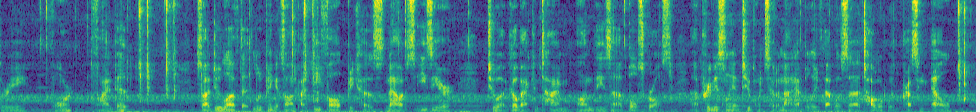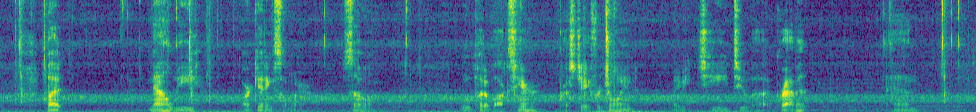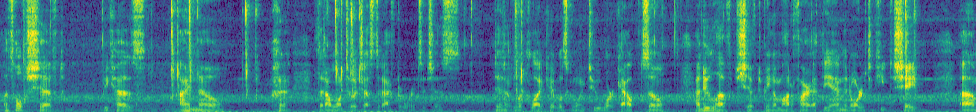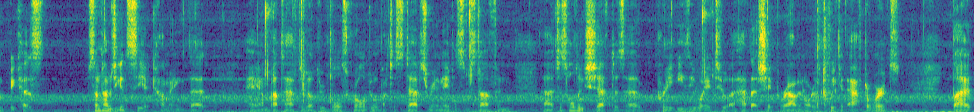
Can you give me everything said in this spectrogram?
three, four. Find it. So I do love that looping is on by default because now it's easier to uh, go back in time on these uh, bool scrolls. Uh, previously in 2.79, I believe that was uh, toggled with pressing L. But now we are getting somewhere. So we'll put a box here, press J for join, maybe G to uh, grab it, and let's hold shift because I know that I want to adjust it afterwards. It just didn't look like it was going to work out. So I do love shift being a modifier at the end in order to keep the shape um, because sometimes you can see it coming that hey I'm about to have to go through bool scroll do a bunch of steps re-enable some stuff and uh, just holding shift is a pretty easy way to uh, have that shape around in order to tweak it afterwards but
